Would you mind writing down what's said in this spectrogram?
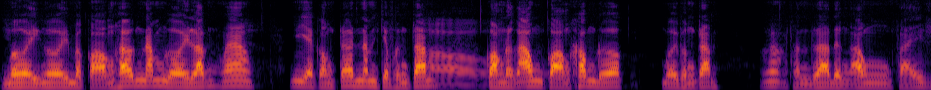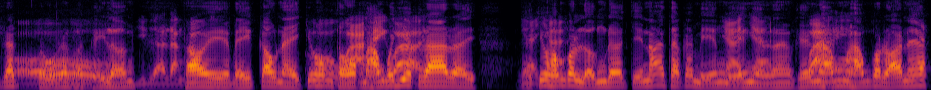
10 người mà còn hơn 5 người lận phải không như vậy còn trên 50 phần trăm. Còn đàn ông còn không được 10 phần trăm. Thành ra đàn ông phải rất tu rất là kỹ lưỡng thôi bị câu này chú Ồ, không thuộc quá mà không có quá viết rồi. ra rồi. Dạ, chú dạ. không có luận được chỉ nói theo cái miệng Dạ, miệng dạ. khiến Quá nó không hay. không có rõ nét.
